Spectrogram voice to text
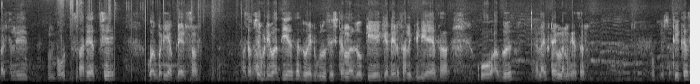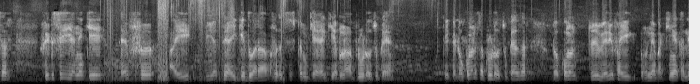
बस्टली बहुत सारे अच्छे और बड़ी अपडेट्स हैं। सबसे बड़ी बात यह है जो एड गुरु सिस्टम है जो कि एक या डेढ़ साल के लिए आया था वो अब लाइफ टाइम बन गया सर। ठीक है सर। फिर से यानी कि F I B S I के द्वारा सिस्टम क्या है कि अपना अप्रूव हो चुके हैं। ठीक है डॉक्यूमेंट्स अप्रूव हो चुके हैं सर डॉक्यूमेंट वेरीफाई होने बाकी हैं खाली।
